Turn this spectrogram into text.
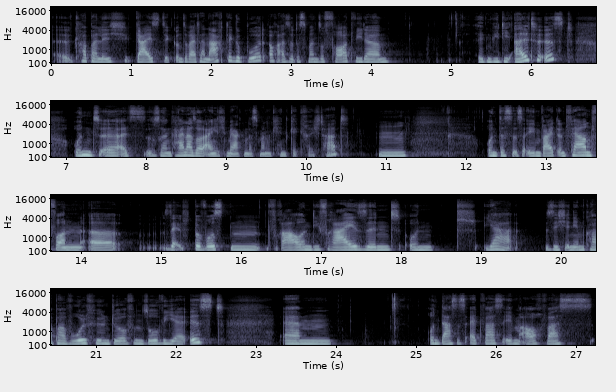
äh, körperlich, geistig und so weiter nach der Geburt auch, also dass man sofort wieder irgendwie die Alte ist und äh, als sozusagen keiner soll eigentlich merken, dass man ein Kind gekriegt hat. Mhm. Und das ist eben weit entfernt von äh, selbstbewussten Frauen, die frei sind und ja, sich in ihrem Körper wohlfühlen dürfen, so wie er ist. Ähm, und das ist etwas eben auch, was,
